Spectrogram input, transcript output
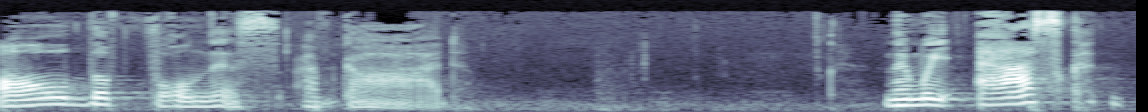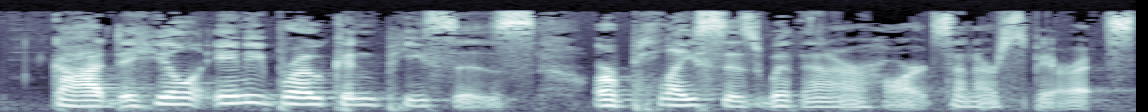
all the fullness of God. And then we ask God to heal any broken pieces or places within our hearts and our spirits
